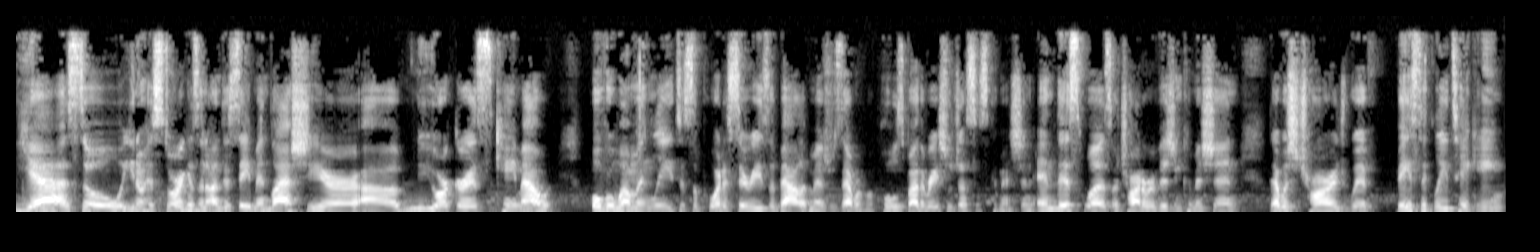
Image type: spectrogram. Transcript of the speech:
Yeah, so you know, historic is an understatement. Last year, uh, New Yorkers came out overwhelmingly to support a series of ballot measures that were proposed by the Racial Justice Commission. And this was a charter revision commission that was charged with basically taking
